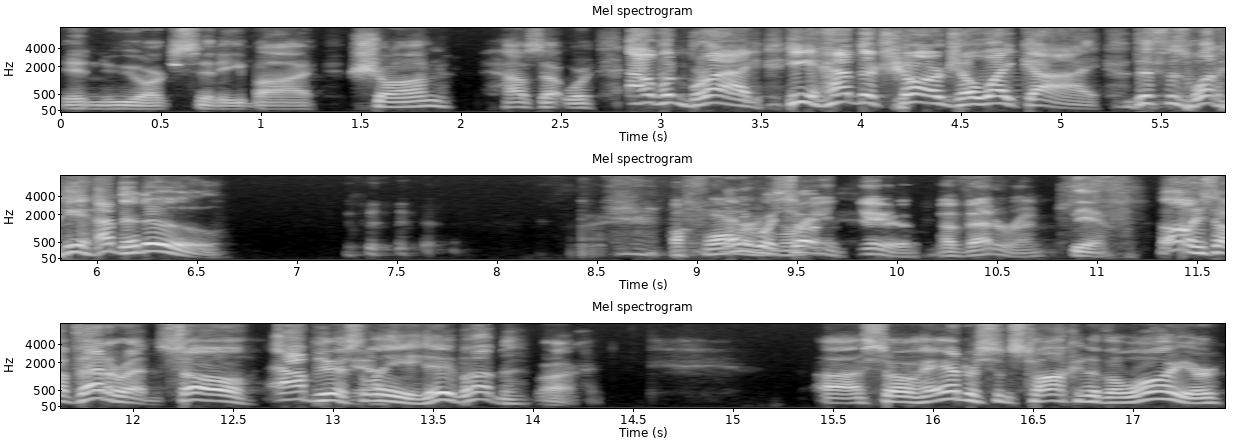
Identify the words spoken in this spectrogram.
in New York City by Sean. How's that work? Alvin Bragg, he had to charge a white guy. This is what he had to do. A former Anyway, so- Marine, too, a veteran. Yeah. Oh, he's a veteran. So obviously, he- but- Okay. Uh, so Anderson's talking to the lawyer,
